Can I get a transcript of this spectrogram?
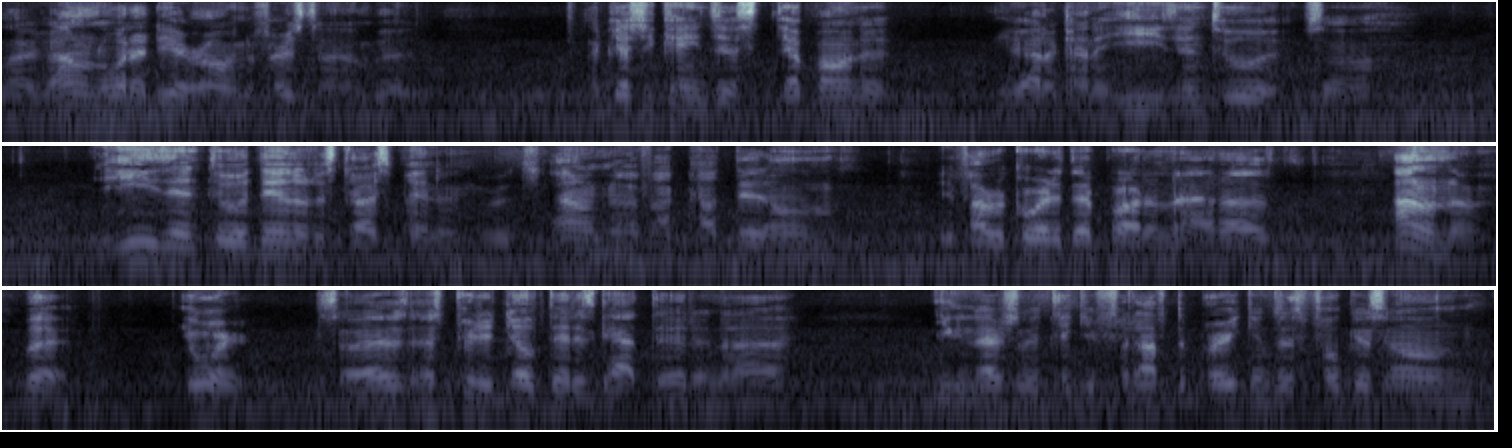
Like, I don't know what I did wrong the first time, but I guess you can't just step on it. You gotta kind of ease into it. So, you ease into it, then it'll start spinning, which I don't know if I caught that on, if I recorded that part or not. I, I don't know, but it worked. So that's, that's pretty dope that it's got that, and uh, you can actually take your foot off the brake and just focus on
